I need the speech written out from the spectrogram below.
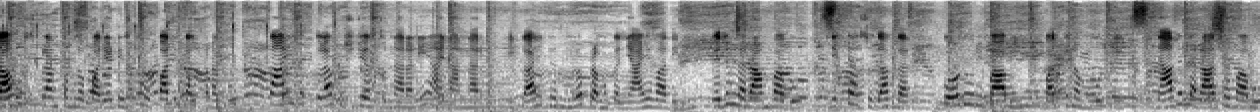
దావోస్ ప్రాంతంలో పర్యటిస్తూ ఉపాధి కల్పనకు సాయశక్తులా కృషి చేస్తున్నారని ఆయన అన్నారు. ఈ కార్యక్రమంలో ప్రముఖ న్యాయవాది వెదుళ్ళ రాంబాబు నిట్టా సుధాకర్ కోడూరి బాబి బత్తుల మూర్తి నాదెళ్ళ రాజాబాబు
